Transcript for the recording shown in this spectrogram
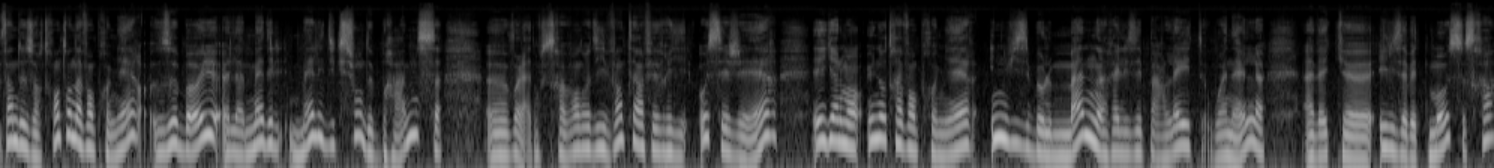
22h30 en avant-première The Boy, la Malé- malédiction Brahms. Euh, voilà, donc ce sera vendredi 21 février au CGR. Et également une autre avant-première, Invisible Man, réalisée par Late Wanel avec euh, Elisabeth Moss. Ce sera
